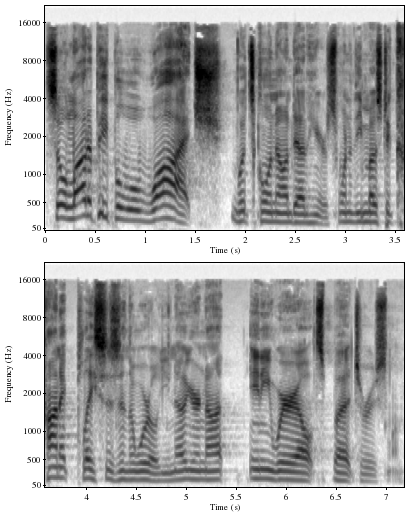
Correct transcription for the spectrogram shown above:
So a lot of people will watch what's going on down here. It's one of the most iconic places in the world. You know, you're not anywhere else but Jerusalem.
